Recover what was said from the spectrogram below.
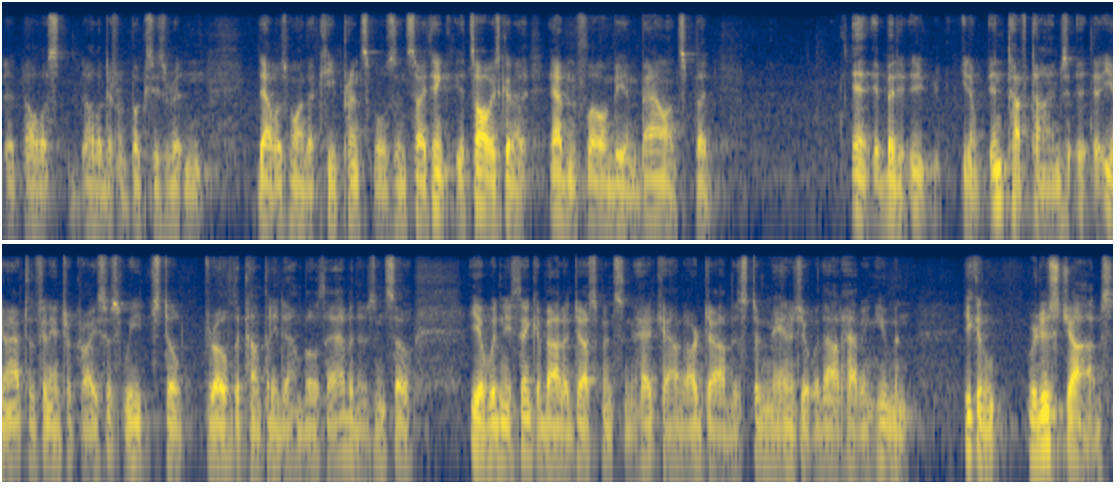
the, all, the, all the different books he's written. That was one of the key principles. And so I think it's always going to ebb and flow and be in balance. But, it, but it, you know, in tough times, you know, after the financial crisis, we still drove the company down both avenues. And so, yeah, when you think about adjustments in headcount, our job is to manage it without having human. You can reduce jobs,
